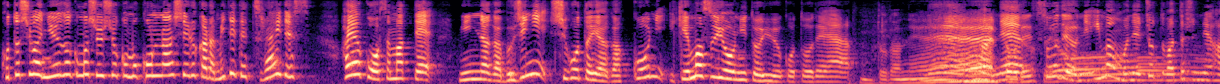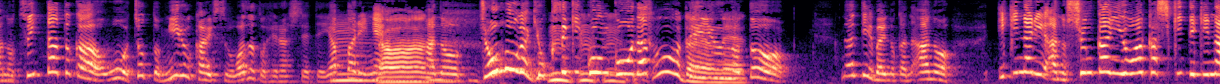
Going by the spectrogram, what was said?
今年は入学も就職も混乱してるから見てて辛いです。早く収まってみんなが無事に仕事や学校に行けますようにということで。本当だね。ねねそうだよね。今もねちょっと私ねあのツイッターとかをちょっと見る回数をわざと減らしててやっぱりね、うん。あーあの情報が玉石混交だっていうだよね。のと、なんて言えばいいのかな。あのいきなりあの瞬間湯沸かし器的な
